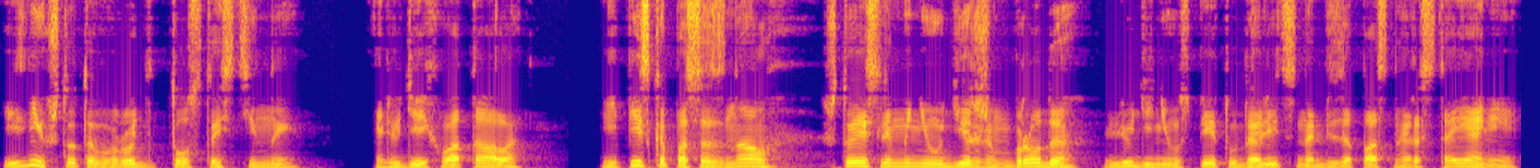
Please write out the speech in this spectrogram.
из них что-то вроде толстой стены. Людей хватало. Епископ осознал, что если мы не удержим брода, люди не успеют удалиться на безопасное расстояние,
